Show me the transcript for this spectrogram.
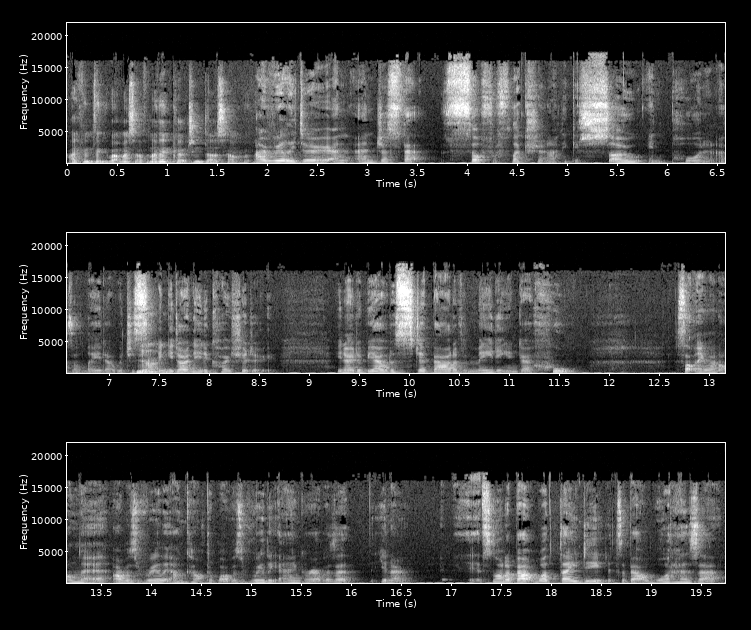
I can think about myself. And I think coaching does help with that. I really do, and and just that self reflection, I think, is so important as a leader, which is Yeah. something you don't need a coach to do. You know, to be able to step out of a meeting and go, "Whew, something went on there. I was really uncomfortable. I was really angry. I was at, you know, it's not about what they did. It's about what has that,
